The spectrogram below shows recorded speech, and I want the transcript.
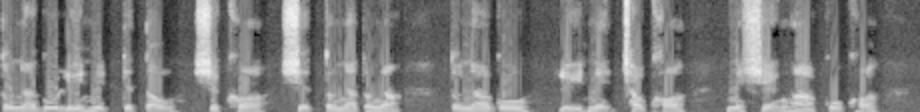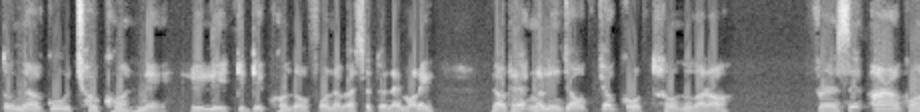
399428383939 3994262959 399692လေးလေးတစ်တစ်ခွန်သောဖုန်းနံပါတ်ဆက်သွင်းနိုင်ပါလေနောက်ထပ်ငလင်ကြောက်ပျောက်ကိုထုံးသူကတော့ Francis Aragon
